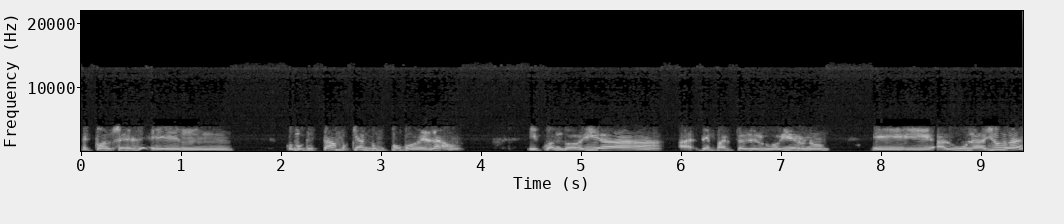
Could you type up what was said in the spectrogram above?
entonces em, como que estábamos quedando un poco de lado. Y cuando había de parte del gobierno eh, alguna ayuda,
